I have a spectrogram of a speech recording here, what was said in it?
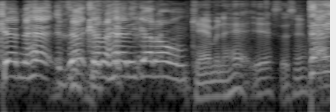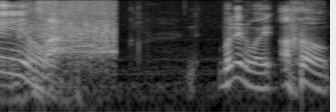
Cat in the hat. Is that kind of hat he got on? Cam in the hat. Yes, that's him. Damn. But anyway, um,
